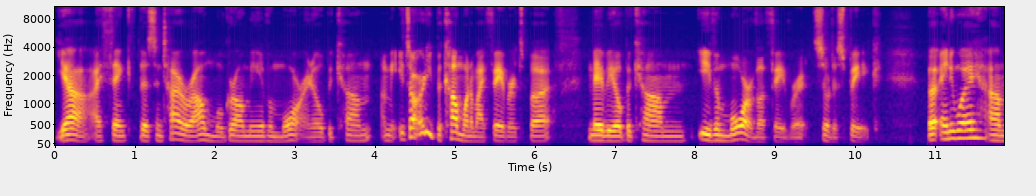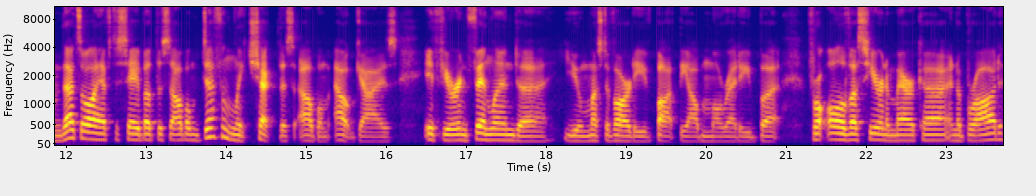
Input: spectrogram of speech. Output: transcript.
yeah, I think this entire album will grow on me even more, and it'll become, I mean, it's already become one of my favorites, but maybe it'll become even more of a favorite, so to speak. But anyway, um, that's all I have to say about this album. Definitely check this album out, guys. If you're in Finland, uh, you must have already bought the album already. But for all of us here in America and abroad,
